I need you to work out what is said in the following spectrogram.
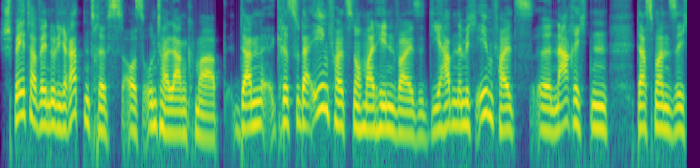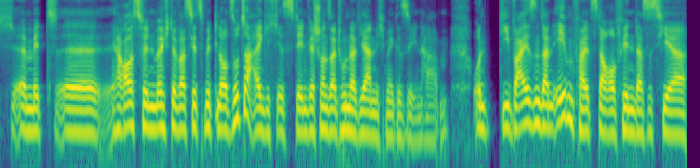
Später, wenn du die Ratten triffst aus Unterlangmar, dann kriegst du da ebenfalls nochmal Hinweise. Die haben nämlich ebenfalls äh, Nachrichten, dass man sich äh, mit äh, herausfinden möchte, was jetzt mit Lord Sutter eigentlich ist, den wir schon seit 100 Jahren nicht mehr gesehen haben. Und die weisen dann ebenfalls darauf hin, dass es hier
